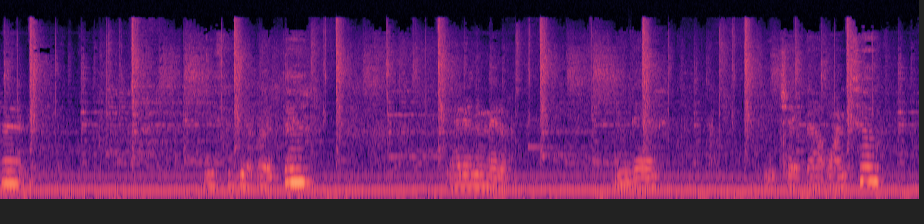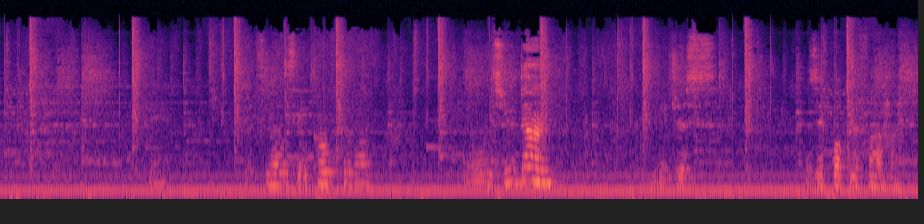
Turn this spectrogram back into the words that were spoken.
That needs to get right there, right in the middle. And then you check that one too. Nice and comfortable. And once you're done, you just zip up your faja.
